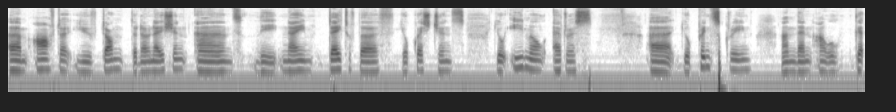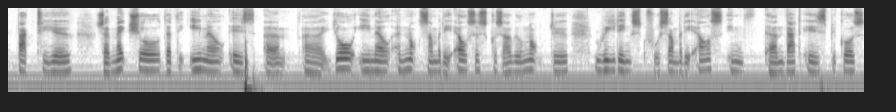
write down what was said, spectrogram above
um, after you've done the donation and the name, date of birth, your questions, your email address, uh, your print screen and then I will get back to you. So make sure that the email is um, uh, your email and not somebody else's because I will not do readings for somebody else in and that is because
